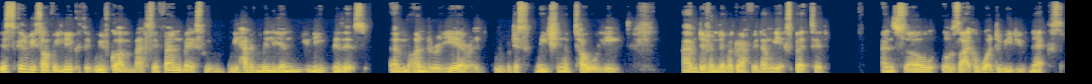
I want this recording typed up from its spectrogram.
this is going to be something lucrative. We've got a massive fan base. We, we had a million unique visits um, under a year, and we were just reaching a totally um, different demographic than we expected. And so it was like, what do we do next?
